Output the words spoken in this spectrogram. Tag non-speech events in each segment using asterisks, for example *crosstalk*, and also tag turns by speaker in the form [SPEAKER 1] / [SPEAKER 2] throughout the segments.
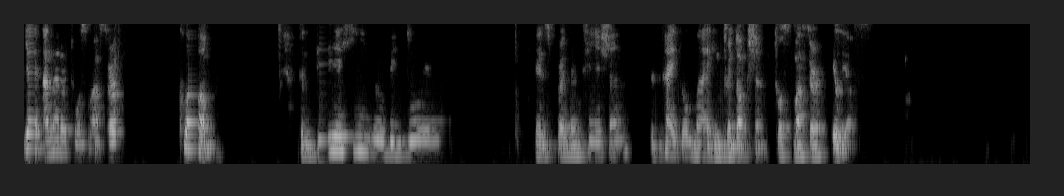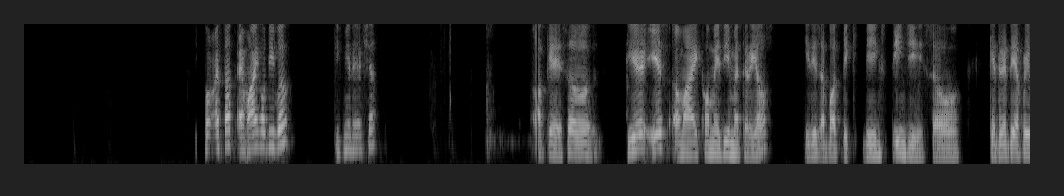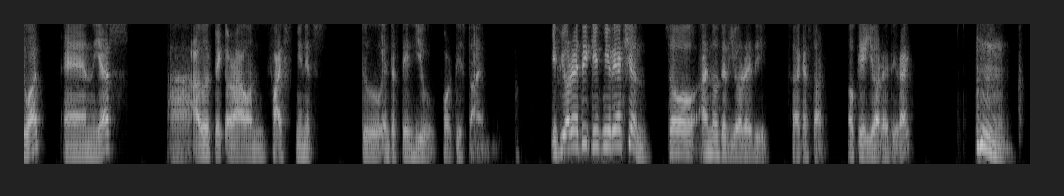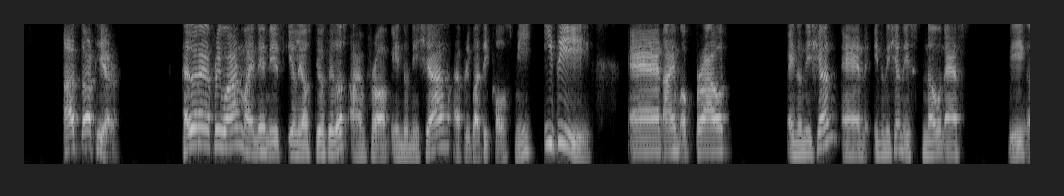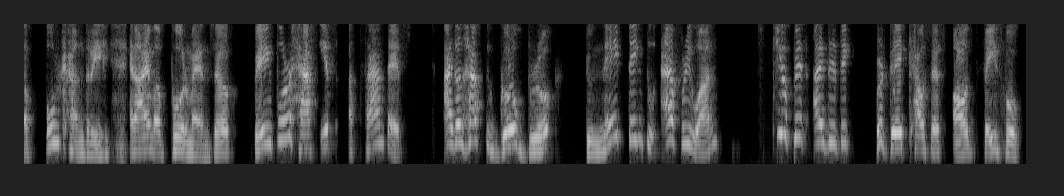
[SPEAKER 1] yet another Toastmaster club. Today he will be doing his presentation, the title, My Introduction, Toastmaster Ilias.
[SPEAKER 2] Before I start, am I audible? Give me reaction. Okay, so here is my comedy materials. It is about be being stingy. So get ready, everyone. And yes, uh, I will take around five minutes to entertain you for this time. If you are ready, give me reaction. So I know that you are ready. So I can start. Okay, you are ready, right? *clears throat* I'll start here. Hello, everyone. My name is Ilyas Theophilus. I'm from Indonesia. Everybody calls me ET. And I'm a proud Indonesian. And Indonesian is known as being a poor *laughs* country. And I'm a poor man. So being poor has its advantage. I don't have to go broke donating to everyone stupid idiotic birthday causes on Facebook.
